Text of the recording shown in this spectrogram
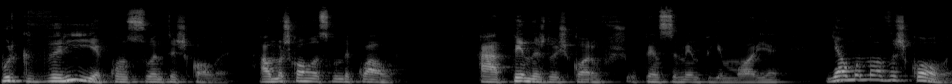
porque varia consoante a escola. Há uma escola segundo a qual há apenas dois corvos, o pensamento e a memória, e há uma nova escola,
